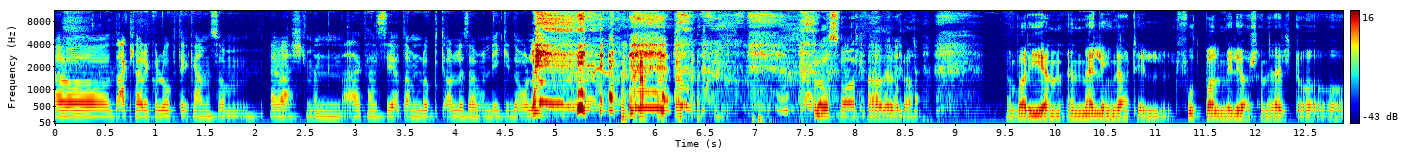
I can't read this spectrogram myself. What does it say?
Og jeg klarer ikke å lukte hvem som er verst, men jeg kan si at de lukter alle sammen like dårlig. Bra svar. Ja, det er bra. Jeg må bare gi en, en melding der til fotballmiljøet generelt og, og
